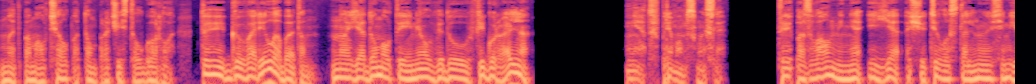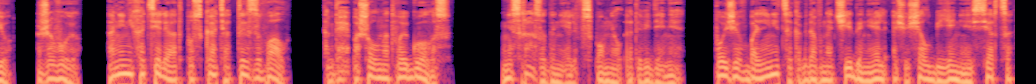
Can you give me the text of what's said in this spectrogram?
Мэт помолчал, потом прочистил горло. «Ты говорил об этом, но я думал, ты имел в виду фигурально». «Нет, в прямом смысле. Ты позвал меня, и я ощутил остальную семью, живую. Они не хотели отпускать, а ты звал. Тогда я пошел на твой голос». Не сразу Даниэль вспомнил это видение. Позже в больнице, когда в ночи Даниэль ощущал биение сердца,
